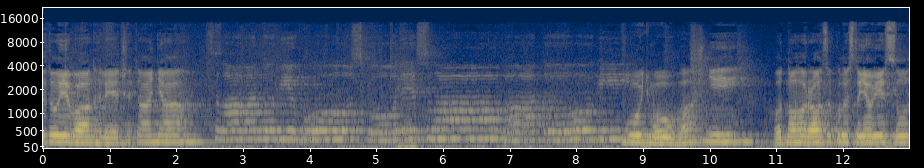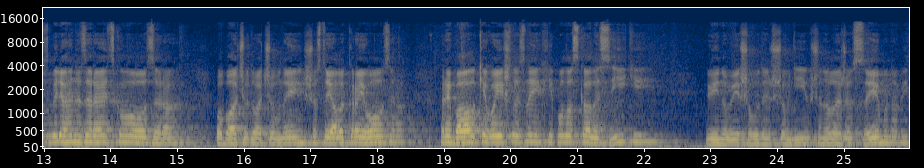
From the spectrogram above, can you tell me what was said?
Луки Святого Євангелія читання. Слава тобі, Господи, слава тобі. Будьмо уважні. Одного разу, коли стояв Ісус біля Генезарецького озера, побачив два човни, що стояли край озера. Рибалки вийшли з них і полоскали сіті. Він увійшов один з човнів, що належав Симонові,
